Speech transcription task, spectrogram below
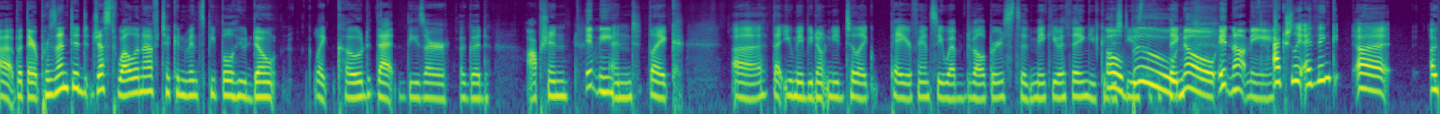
uh, but they're presented just well enough to convince people who don't like code that these are a good option It me. and like uh, that you maybe don't need to like pay your fancy web developers to make you a thing. You could oh just use the boo! thing. No, it not me. Actually, I think uh, a,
